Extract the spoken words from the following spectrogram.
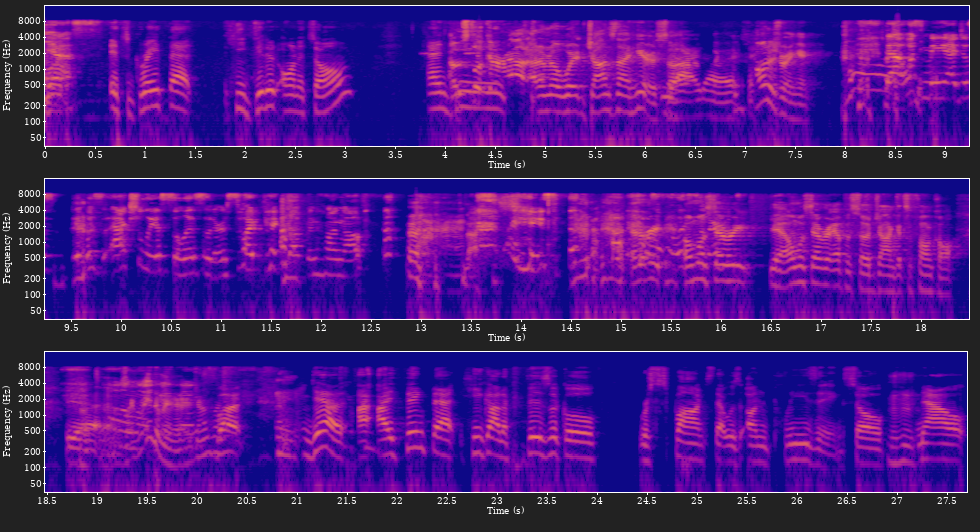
Yes. It's great that he did it on its own. And I was he- looking around. I don't know where Jon's not here, so Yeah, I know, right? his phone is ringing. That was me. I just, it was actually a solicitor, so I picked up and hung up. Nice. every almost every yeah almost every episode Jon gets a phone call. Yeah. But, uh, I was Oh like, wait a minute. Jon's But yeah, I, I think that he got a physical response that was unpleasing. So Mm-hmm. now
